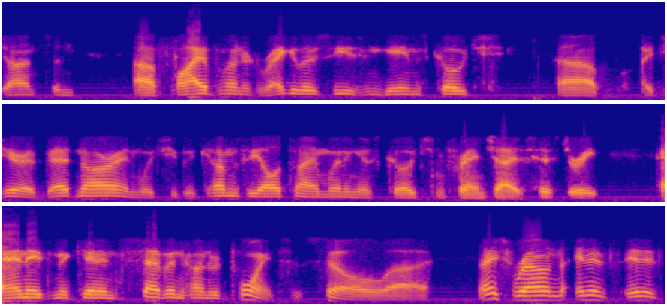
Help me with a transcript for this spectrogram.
Johnson, uh, 500 regular season games coached uh, by Jared Bednar, in which he becomes the all-time winningest coach in franchise history, and Nathan MacKinnon 700 points. So uh, nice round, and it's it's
